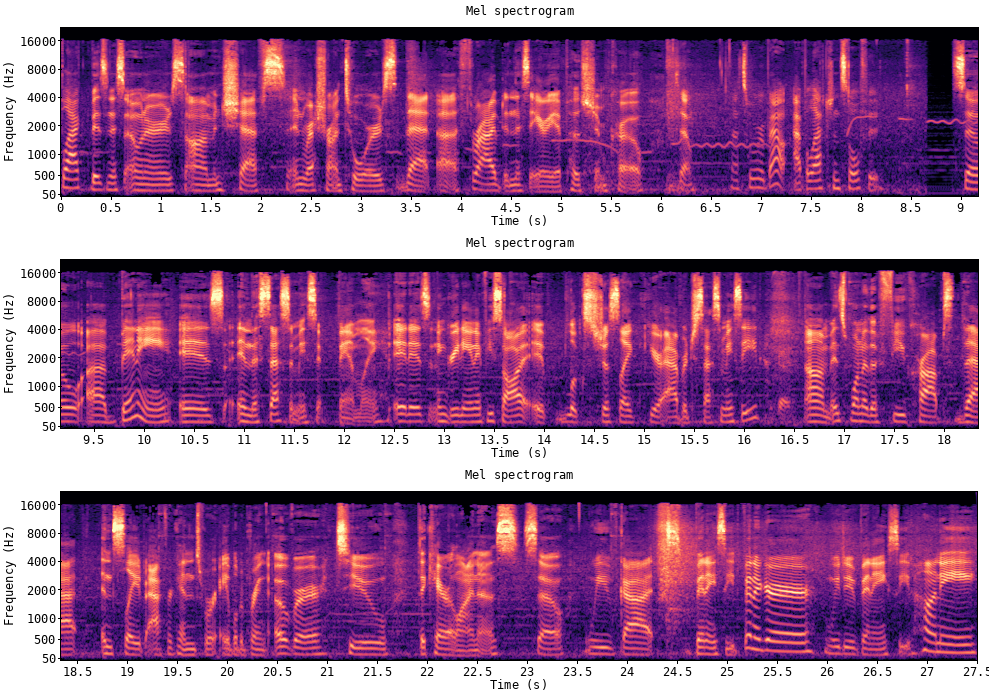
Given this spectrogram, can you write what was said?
black business owners um, and chefs and restaurateurs that uh, thrived in this area post Jim Crow. So that's what we're about Appalachian soul food. So uh, Benne is in the sesame family. It is an ingredient. If you saw it, it looks just like your average sesame seed. Okay. Um, it's one of the few crops that enslaved Africans were able to bring over to the Carolinas. So we've got Benne seed vinegar. We do Benne seed honey.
